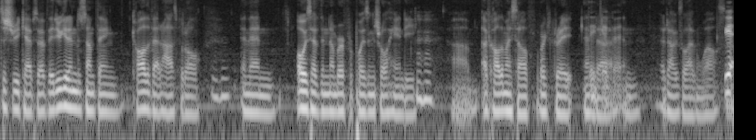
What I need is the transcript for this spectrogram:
just to recap, so if they do get into something, call the vet hospital, Mm-hmm. and then always have the number for poison control handy. Mhm. Um, I've called it myself, worked great, and uh, and the dog's alive and well. So. Yeah,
